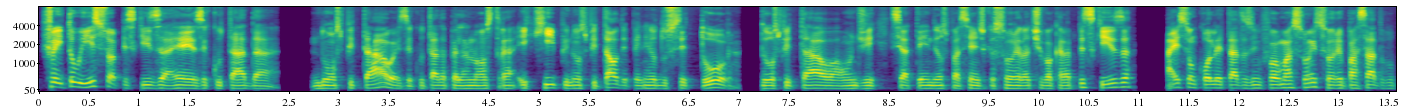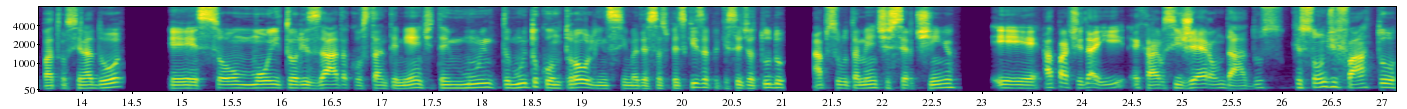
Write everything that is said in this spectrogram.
Feito isso, a pesquisa é executada no hospital, é executada pela nossa equipe no hospital, dependendo do setor do hospital onde se atendem os pacientes que são relativos àquela pesquisa. Aí são coletadas informações, são repassadas para o patrocinador, e são monitorizadas constantemente, tem muito, muito controle em cima dessas pesquisas, para que seja tudo absolutamente certinho. E a partir daí, é claro, se geram dados que são de fato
